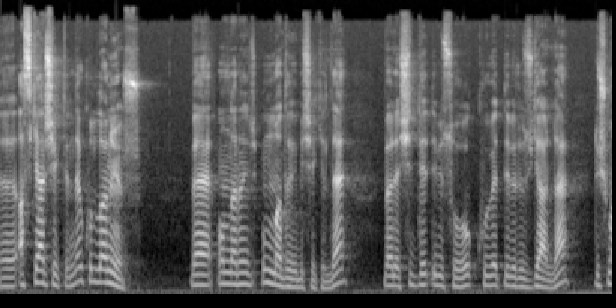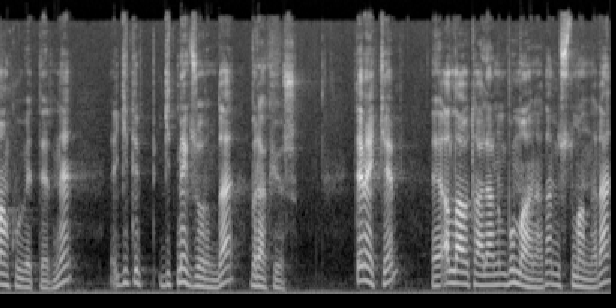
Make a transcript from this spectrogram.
e, asker şeklinde kullanıyor. Ve onların hiç ummadığı bir şekilde böyle şiddetli bir soğuk, kuvvetli bir rüzgarla düşman kuvvetlerini e, gidip gitmek zorunda bırakıyor. Demek ki e, Allahu Teala'nın bu manada Müslümanlara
